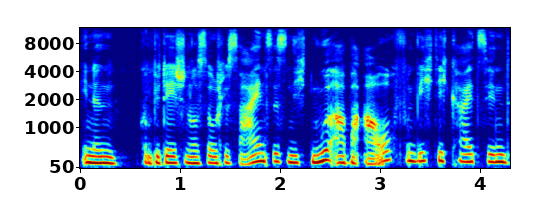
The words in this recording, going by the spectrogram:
in den Computational Social Sciences nicht nur, aber auch von Wichtigkeit sind.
